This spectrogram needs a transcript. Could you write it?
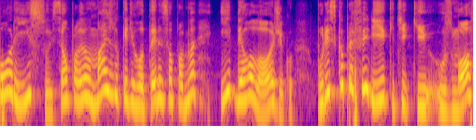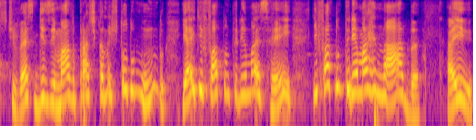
por isso, isso é um problema mais do que de roteiro, isso é um problema ideológico. Por isso que eu preferia que, que os mortos tivessem dizimado praticamente todo mundo. E aí, de fato, não teria mais rei. De fato, não teria mais nada. Aí,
